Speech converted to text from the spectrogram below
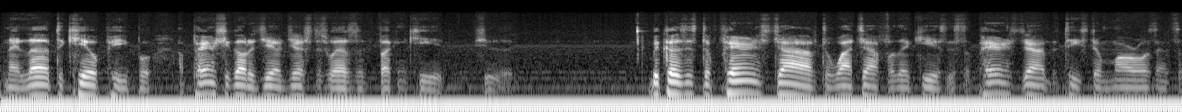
and they love to kill people, a parent should go to jail just as well as a fucking kid should. Because it's the parents' job to watch out for their kids. It's the parents' job to teach them morals and so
